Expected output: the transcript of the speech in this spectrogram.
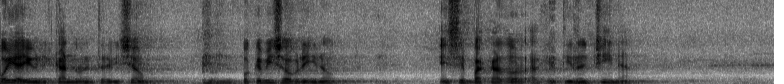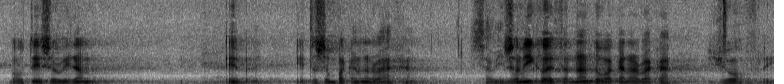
Hoy hay un escándalo en televisión, porque mi sobrino es embajador argentino en China. ¿O ustedes se olvidaron? Es- estos son Vaca Narvaja. Sabino. Son hijos de Fernando Vaca Narvaja Joffre.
